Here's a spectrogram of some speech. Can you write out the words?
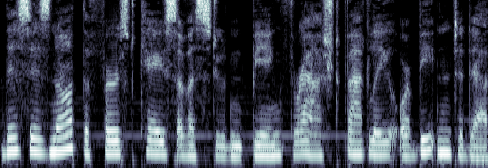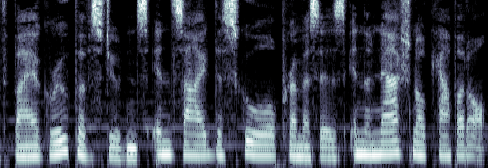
this is not the first case of a student being thrashed badly or beaten to death by a group of students inside the school premises in the national capital.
